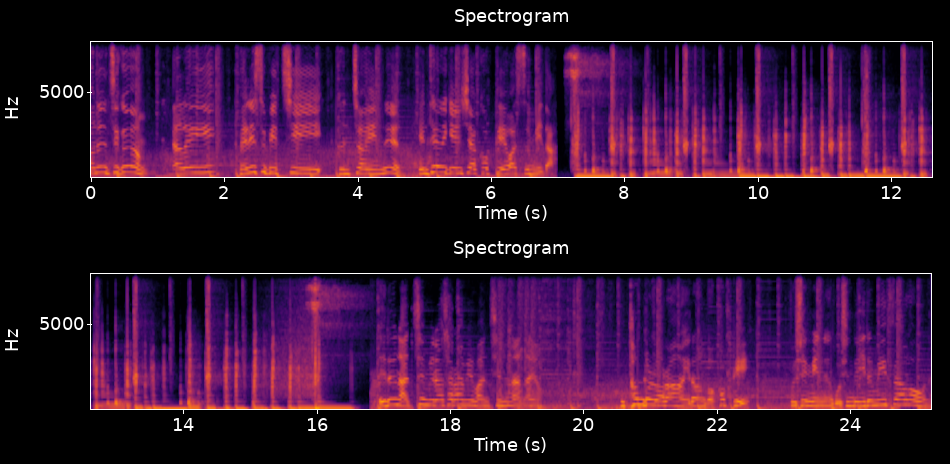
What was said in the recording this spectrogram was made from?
저는 지금 LA 베니스 비치 근처에 있는 인텔리겐시아 커피에 왔습니다. 이른 아침이라 사람이 많지는 않아요. 그 텀블러랑 이런 거 커피 부심이 있는 곳인데 이름이 펠로운.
